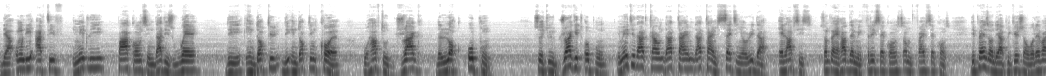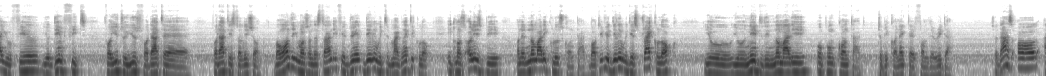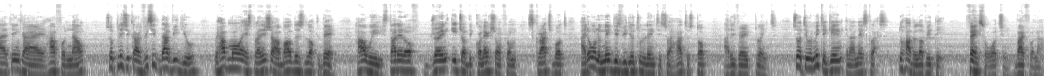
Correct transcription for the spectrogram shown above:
They are only active immediately power comes in that is where the inductive the inducting coil will have to drag the lock open. So it will drag it open. Immediately that count that time that time set in your reader elapses. Sometimes i have them in three seconds some five seconds. Depends on the application whatever you feel you deem fit for you to use for that uh, for that installation. But one thing you must understand if you're doing dealing with a magnetic lock it must always be on a normally closed contact. But if you're dealing with a strike lock you you need the normally open contact to be connected from the reader. So that's all i think i have for now. So please you can visit that video. We have more explanation about this lock there. How we started off drawing each of the connection from scratch but i don't want to make this video too lengthy so i had to stop at this very point. So till we meet again in our next class do have a lovely day thanks for watching. Bye for now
